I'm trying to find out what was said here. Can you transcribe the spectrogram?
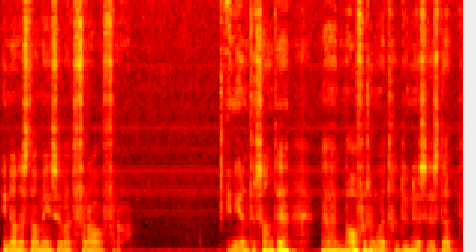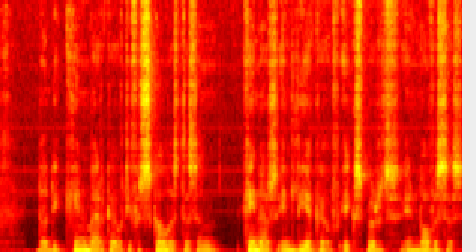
en dan is daar mense wat vra vra. En die interessante uh, navorsing wat gedoen is is dat dat die kenmerke of die verskil is tussen kenners en leuke of experts en novices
